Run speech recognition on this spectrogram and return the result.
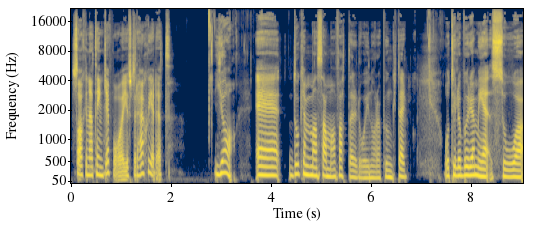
sakerna att tänka på just i det här skedet. Ja, eh, då kan man sammanfatta det då i några punkter. Och till att börja med så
